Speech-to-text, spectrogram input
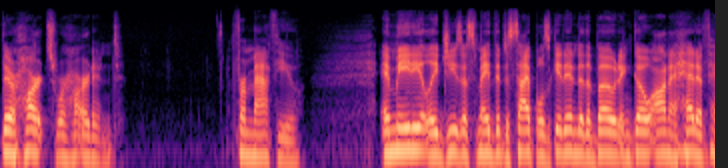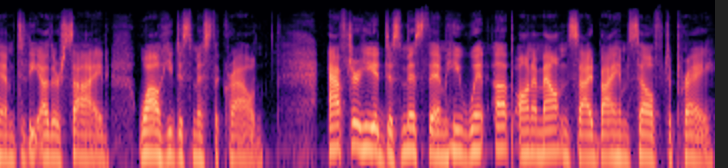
Their hearts were hardened. From Matthew. Immediately, Jesus made the disciples get into the boat and go on ahead of him to the other side while he dismissed the crowd. After he had dismissed them, he went up on a mountainside by himself to pray.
